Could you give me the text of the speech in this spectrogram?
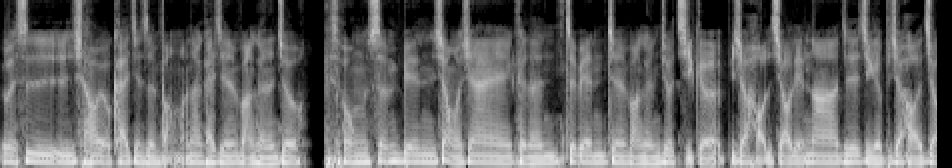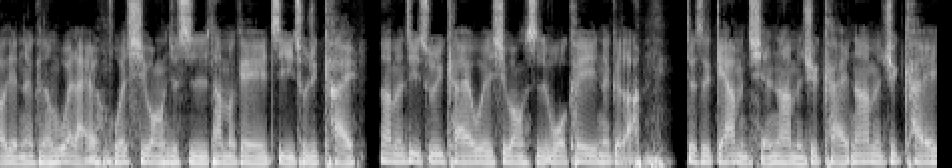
如果是想要有开健身房嘛，那开健身房可能就从身边，像我现在可能这边健身房可能就几个比较好的教练，那这些几个比较好的教练呢，可能未来我希望就是他们可以自己出去开，那他们自己出去开，我也希望是我可以那个啦。就是给他们钱，让他们去开，让他们去开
